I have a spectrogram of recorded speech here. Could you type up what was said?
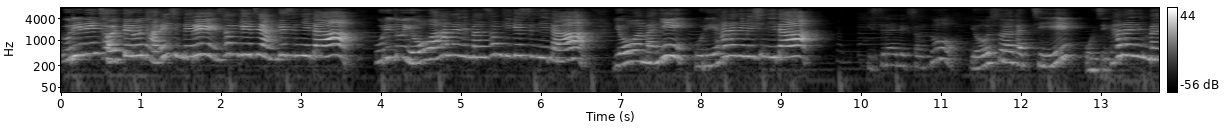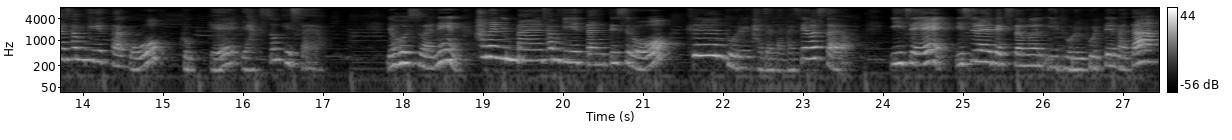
우리는 절대로 다른 신들을 섬기지 않겠습니다. 우리도 여호와 하나님만 섬기겠습니다. 여호와만이 우리 하나님이십니다. 이스라엘 백성도 여호수아 같이 오직 하나님만 섬기겠다고 굳게 약속했어요. 여호수아는 하나님만 섬기겠다는 뜻으로 큰 돌을 가져다가 세웠어요. 이제 이스라엘 백성은 이 돌을 볼 때마다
